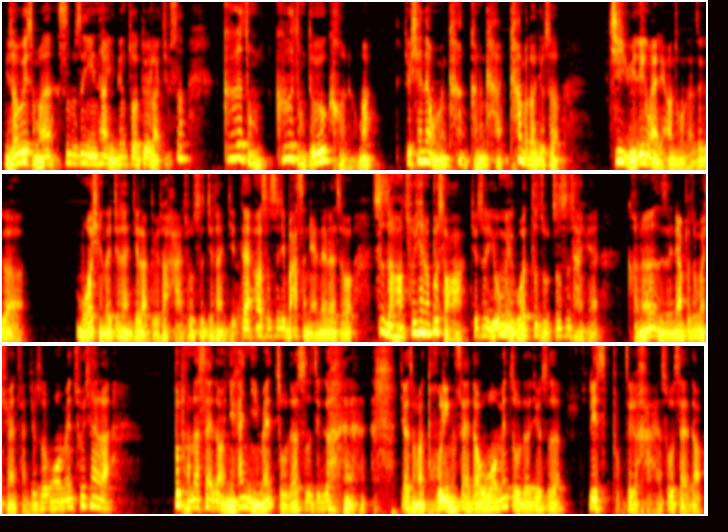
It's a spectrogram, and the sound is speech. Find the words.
你说为什么？是不是英特尔一定做对了？就是各种各种都有可能嘛。就现在我们看，可能看看不到，就是基于另外两种的这个模型的计算机了，比如说函数式计算机，在二十世纪八十年代的时候，市场上出现了不少啊，就是有美国自主知识产权，可能人家不这么宣传，就是我们出现了不同的赛道。你看你们走的是这个 叫什么图灵赛道，我们走的就是 Lisp 这个函数赛道。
